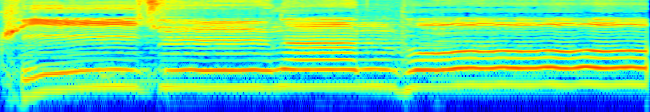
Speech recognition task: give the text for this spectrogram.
귀중한 보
